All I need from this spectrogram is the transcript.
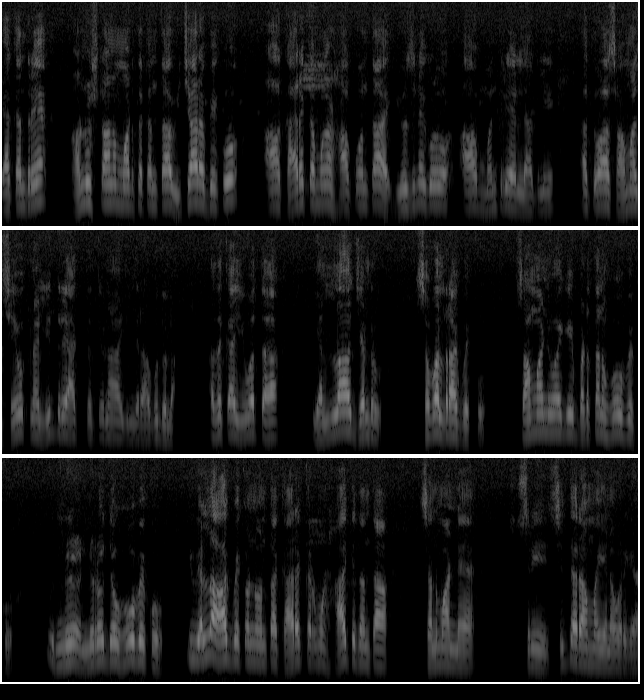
ಯಾಕಂದರೆ ಅನುಷ್ಠಾನ ಮಾಡ್ತಕ್ಕಂಥ ವಿಚಾರ ಬೇಕು. ಆ ಕಾರ್ಯಕ್ರಮಗಳನ್ನ ಹಾಕುವಂಥ ಯೋಜನೆಗಳು ಆ ಮಂತ್ರಿಯಲ್ಲಾಗಲಿ ಅಥವಾ ಸಮಾಜ ಸೇವಕನಲ್ಲಿ ಇದ್ದರೆ ಆಗ್ತತಿನ ಇಲ್ಲದ್ರೆ ಆಗೋದಿಲ್ಲ. ಅದಕ್ಕಾಗಿ ಇವತ್ತು ಎಲ್ಲ ಜನರು ಸಬಲರಾಗಬೇಕು. ಸಾಮಾನ್ಯವಾಗಿ ಬಡತನ ಹೋಗಬೇಕು. ನಿರುದ್ಯೋಗ ಹೋಗಬೇಕು, ಇವೆಲ್ಲ ಆಗಬೇಕು ಅನ್ನುವಂಥ ಕಾರ್ಯಕ್ರಮ ಹಾಕಿದಂಥ ಸನ್ಮಾನ್ಯ ಶ್ರೀ ಸಿದ್ದರಾಮಯ್ಯನವರಿಗೆ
